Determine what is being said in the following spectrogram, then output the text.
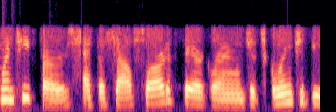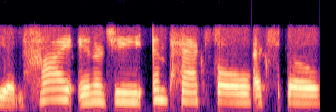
21st at the South Florida Fairgrounds. It's going going to be a high energy, impactful expo,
